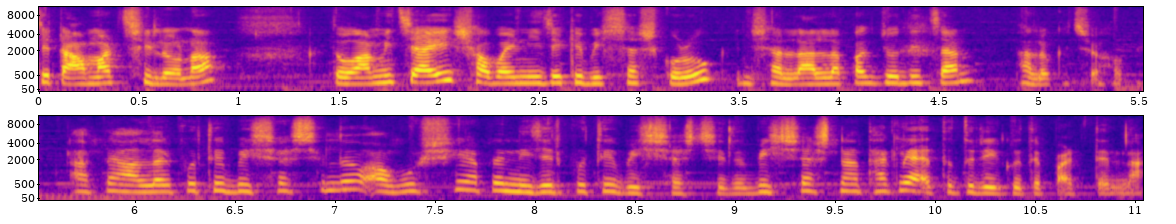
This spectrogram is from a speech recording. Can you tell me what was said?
যেটা আমার ছিল না। তো আমি চাই সবাই নিজেকে বিশ্বাস করুক। ইনশাল্লাহ আল্লাহ পাক যদি চান ভালো কিছু হবে। আপনার আল্লাহর প্রতি বিশ্বাস ছিল, অবশ্যই আপনার নিজের প্রতি বিশ্বাস ছিল। বিশ্বাস না থাকলে এত দূর এগোতে পারতেন না।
